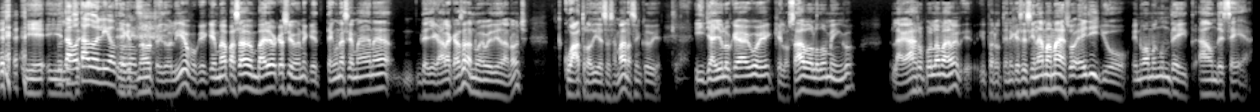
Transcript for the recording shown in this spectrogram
y, y Tú la estás se- botado dolido es con que- eso. no, estoy dolido, porque es que me ha pasado en varias ocasiones que tengo una semana de llegar a la casa a las 9 10 de la noche. Cuatro días esa semana, cinco días. Claro. Y ya yo lo que hago es que los sábados, los domingos, la agarro por la mano, y- y- pero tiene que ser sin la mamá, eso ella y yo, y no vamos en un date, a donde sea.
